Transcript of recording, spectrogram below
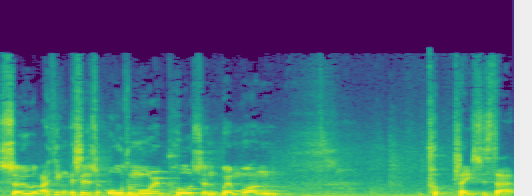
So I think this is all the more important when one places that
